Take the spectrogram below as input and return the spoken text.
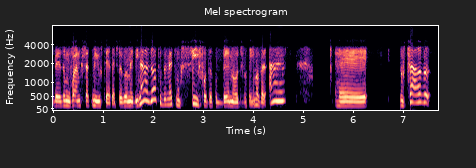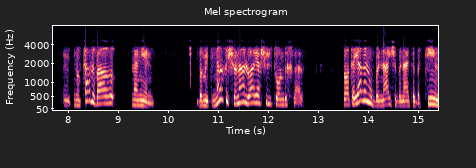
באיזה מובן קצת מיותרת. ובמדינה הזאת הוא באמת מוסיף עוד הרבה מאוד דברים, אבל אז אה, נוצר, נוצר דבר מעניין. במדינה הראשונה לא היה שלטון בכלל. זאת אומרת, היה לנו בנאי שבנה את הבתים,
